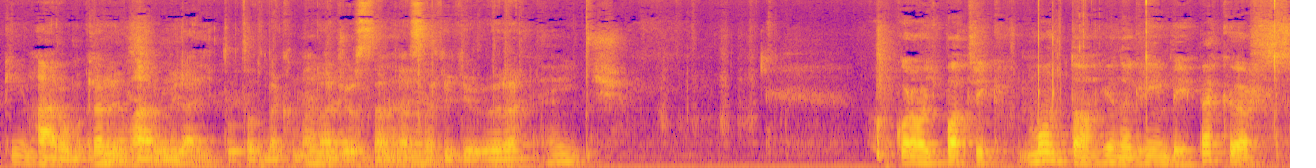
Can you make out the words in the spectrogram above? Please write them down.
ki? három, remélem három irányítót adnak, ha már Rodgers nem lesz nekik jövőre. H. Akkor, ahogy Patrick mondta, jön a Green Bay Packers.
